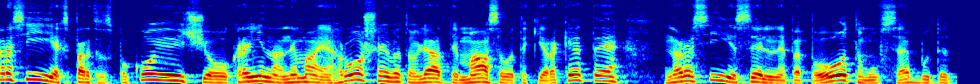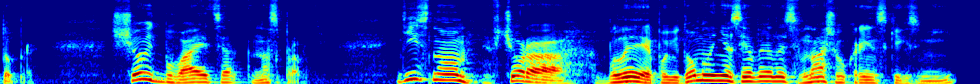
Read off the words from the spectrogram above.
На Росії експерти заспокоюють, що Україна не має грошей виготовляти масово такі ракети. На Росії сильне ППО, тому все буде добре. Що відбувається насправді? Дійсно, вчора були повідомлення, з'явились в наших українських ЗМІ.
